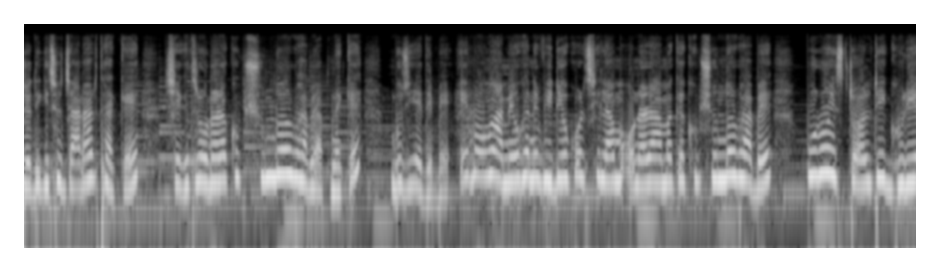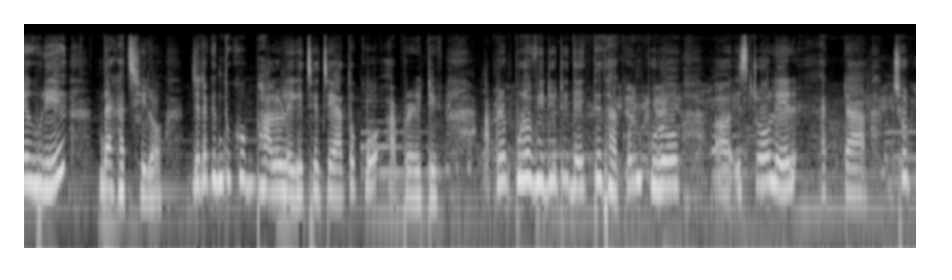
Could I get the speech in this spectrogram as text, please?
যদি কিছু জানার থাকে, সেক্ষেত্রে ওনারা খুব সুন্দরভাবে আপনাকে বুঝিয়ে দেবে। এবং আমি ওখানে ভিডিও করছিলাম, ওনারা আমাকে খুব সুন্দরভাবে পুরো স্টলটি ঘুরিয়ে ঘুরিয়ে দেখাচ্ছিল, যেটা কিন্তু খুব ভালো লেগেছে যে এত কোঅপারেটিভ আপনারা পুরো ভিডিওটি দেখতে থাকুন, পুরো স্টলের একটা ছোট্ট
